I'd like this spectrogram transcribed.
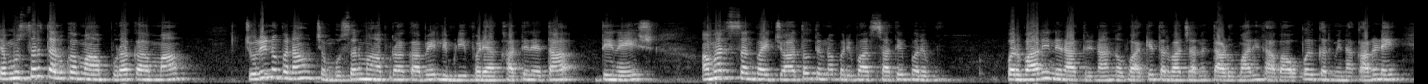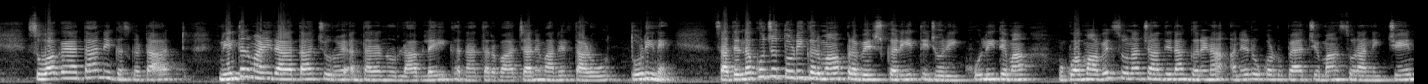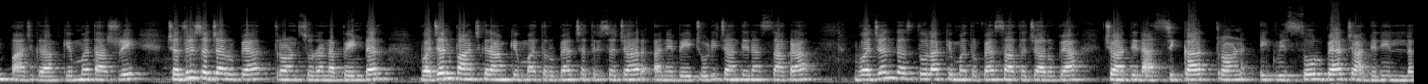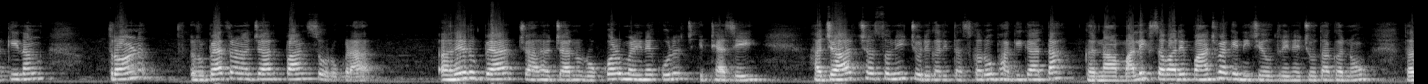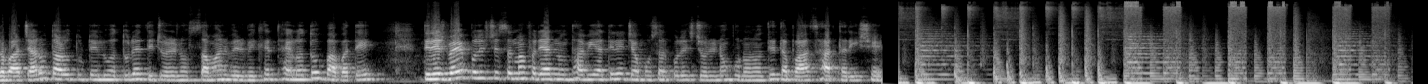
જંબુસર તાલુકા મહાપુરા ગામમાં ચોરીનો બનાવ. ચંબુસર મહાપુરા ગામે લીમડી ફળિયા ખાતે રહેતા દિનેશ, અમરસનભાઈ જાદવ તેમના પરિવાર સાથે પરવારીને રાત્રિના નવ વાગે દરવાજાને તાળું મારી ધાબા ઉપર ગરમીના કારણે સુવા ગયા હતા અને ઘસઘટાટ નીંદર માણી રહ્યા હતા. ચોરોએ અંધારાનો લાભ લઈ ઘરના દરવાજાને મારેલ તાળું તોડીને સાથે નકુચો તોડી ઘરમાં પ્રવેશ કરી તિજોરી ખોલી તેમાં મૂકવામાં આવેલ સોના ચાંદીના ઘરેણા અને રોકડ રૂપિયા, જેમાં સોનાની ચેન પાંચ ગ્રામ કિંમત આશરે છત્રીસ હજાર રૂપિયા, ત્રણ સોનાના પેન્ડલ, વજન પાંચ ગ્રામ કિંમત રૂપિયા છત્રીસ હજાર અને બે જોડી ચાંદીના સાંકડા, વજન દસ તોલા કિંમત રૂપિયા સાત હજાર રૂપિયા, ચાંદીના સિક્કા ત્રણ એકવીસો રૂપિયા, ચાંદીની લકી રંગ ત્રણ રૂપિયા ત્રણ હજાર પાંચસો રોકડા અને રૂપિયા ચાર હજારનું રોકડ મળીને કુલ ઇઠ્યાસી હજાર છસોની ચોરી કરી તસ્કરો ભાગી ગયા હતા. ઘરના માલિક સવારે પાંચ વાગે નીચે ઉતરીને જોતા ઘરનું દરવાજાનું તાળું તૂટેલું હતું ને તિજોરીનો સામાન વેરવિખેર થયેલો હતો. બાબતે દિનેશભાઈ પોલીસ સ્ટેશનમાં ફરિયાદ નોંધાવી હતી ને જંબુસર પોલીસ ચોરીનો ગુનો નોંધી તપાસ હાથ ધરી છે.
